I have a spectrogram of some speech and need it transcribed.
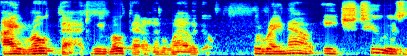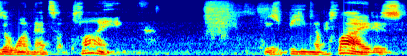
I wrote that. We wrote that a little while ago. But right now, H2 is the one that's applying. Is being applied, is,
